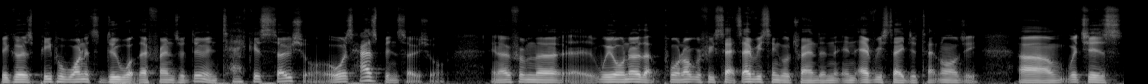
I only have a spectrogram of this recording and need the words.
because people wanted to do what their friends were doing. Tech is social, always has been social. You know, from the uh, we all know that pornography sets every single trend in, in every stage of technology, um, which is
